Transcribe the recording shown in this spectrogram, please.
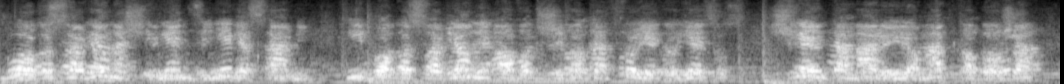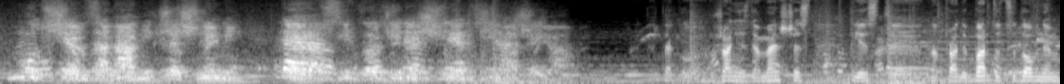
błogosławionaś Ty między niewiastami i błogosławiony owoc żywota Twojego Jezus. Święta Maryjo, Matko Boża, módl się za nami grzesznymi, teraz i w godzinę śmierci naszej. Amen. Dlatego różaniec dla mężczyzn jest e, naprawdę bardzo cudownym,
